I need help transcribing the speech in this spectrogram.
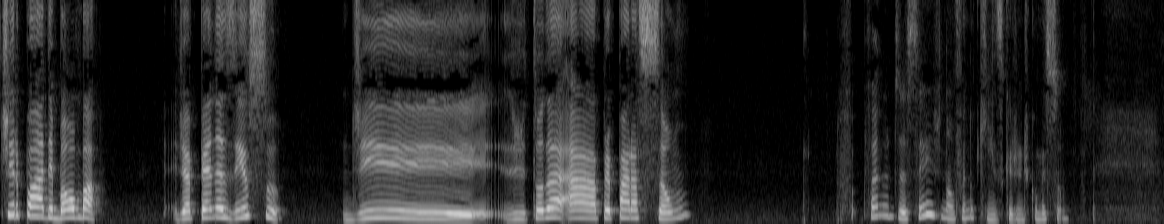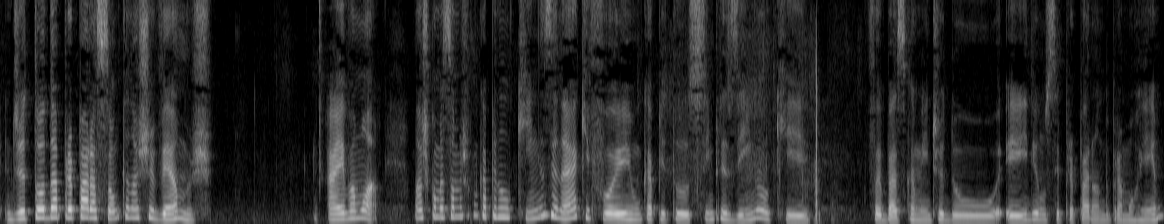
tiro, porrada e bomba. De apenas isso. de, de toda a preparação. Foi no 16? Não, foi no 15 que a gente começou. De toda a preparação que nós tivemos. Aí vamos lá. Nós começamos com o capítulo 15, né? Que foi um capítulo simplesinho, que foi basicamente do Aiden se preparando para morrer.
